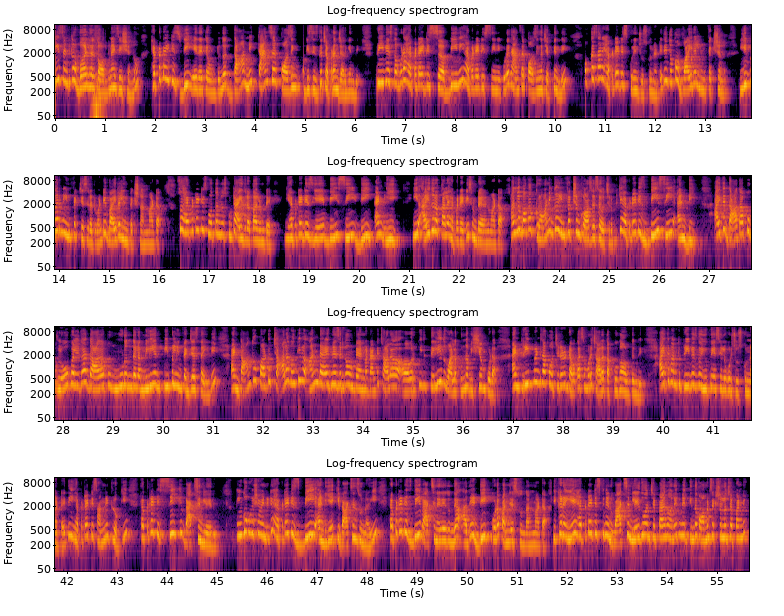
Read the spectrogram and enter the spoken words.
రీసెంట్గా world health organisation hepatitis D ఏదైతే ఉంటుందో దాన్ని క్యాన్సర్ కాజింగ్ డిసీజ్గా చెప్పడం జరిగింది. ప్రీవియస్గా కూడా హెపటైటిస్ బిని హెపటైటిస్ సిని కూడా క్యాన్సర్ కాజింగ్గా చెప్పింది. ఒక్కసారి హెపటైటిస్ గురించి చూసుకున్నట్టయితే ఇది ఒక వైరల్ ఇన్ఫెక్షన్ లివర్ని ఇన్ఫెక్ట్ చేసేటటువంటి వైరల్ ఇన్ఫెక్షన్ అన్నమాట. సో హెపటైటిస్ మొత్తం చూసుకుంటే ఐదు రకాలు ఉంటాయి. Hepatitis A B C D and E E ఐదు రకాల హెపటైటిస్ ఉంటాయి అనమాట అందులో బాగా క్రానిక్గా ఇన్ఫెక్షన్ ఇన్ఫెక్షన్ చేసే వచ్చినప్పటికీ hepatitis B C and D. అయితే దాదాపు గ్లోబల్గా దాదాపు మూడు వందల మిలియన్ పీపుల్ ఇన్ఫెక్ట్ చేస్తాయి ఇవి. అండ్ దాంతోపాటు చాలా వరకు ఇవి అన్డయాగ్నైజ్డ్గా ఉంటాయన్నమాట. అంటే చాలా వరకు ఇది తెలియదు వాళ్ళకున్న విషయం కూడా. అండ్ ట్రీట్మెంట్ దాకా వచ్చేటటువంటి అవకాశం కూడా చాలా తక్కువగా ఉంటుంది. అయితే మనకి ప్రీవియస్గా యూపీఎస్సీలో కూడా చూసుకున్నట్టయితే ఈ హెపటైటిస్ అన్నింటిలోకి హెపటైటిస్ సికి వ్యాక్సిన్ లేదు. ఇంకొక విషయం ఏంటంటే హెపటైటిస్ బి అండ్ ఏకి వ్యాక్సిన్స్ ఉన్నాయి. హెపటైటిస్ బి వ్యాక్సిన్ ఏదైతే ఉందో అదే డీకి కూడా పనిచేస్తుంది అనమాట ఇక్కడ ఏ హెపటైటిస్కి నేను వ్యాక్సిన్ లేదు అని చెప్పాను అనేది మీరు కింద కామెంట్ సెక్షన్లో చెప్పండి.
